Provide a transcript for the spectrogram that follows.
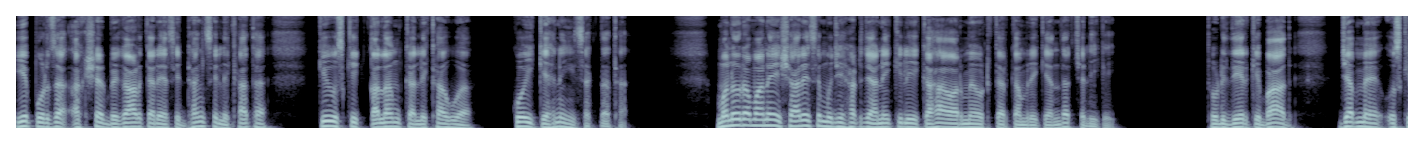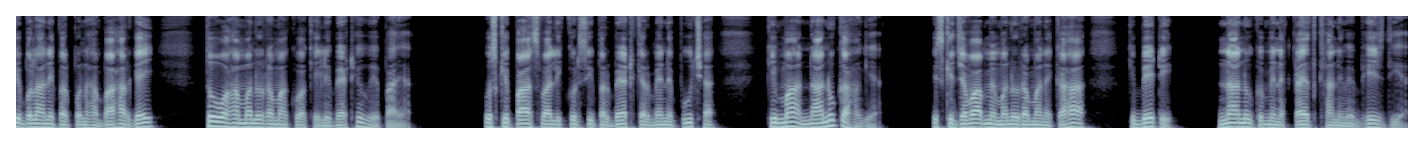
ये पुर्जा अक्षर बिगाड़कर ऐसे ढंग से लिखा था कि उसकी कलम का लिखा हुआ कोई कह नहीं सकता था। मनोरमा ने इशारे से मुझे हट जाने के लिए कहा और मैं उठकर कमरे के अंदर चली गई। थोड़ी देर के बाद जब मैं उसके बुलाने पर पुनः बाहर गई तो वहाँ मनोरमा को अकेले बैठे हुए पाया। उसके पास वाली कुर्सी पर बैठकर मैंने पूछा कि, माँ, नानू कहाँ गया? इसके जवाब में मनोरमा ने कहा कि, बेटी, नानू को मैंने कैद खाने में भेज दिया।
